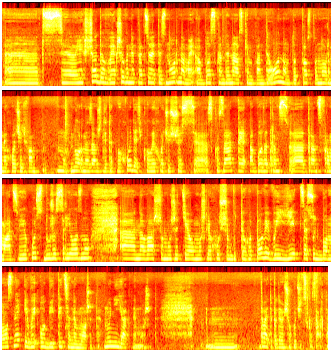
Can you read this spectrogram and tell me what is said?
Е, Це, якщо, якщо ви не працюєте з норнами або скандинавським пантеоном, то просто норни хочуть вам, ну, норни завжди так виходять, коли хочуть щось е, сказати, або за транс, е, трансформацію якусь дуже серйозну е, на вашому життєвому шляху, щоб бути готові, ви її це судьбоносне, і ви обійти це не можете. Ну ніяк не можете. Давайте подивимося, що хочуть сказати.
